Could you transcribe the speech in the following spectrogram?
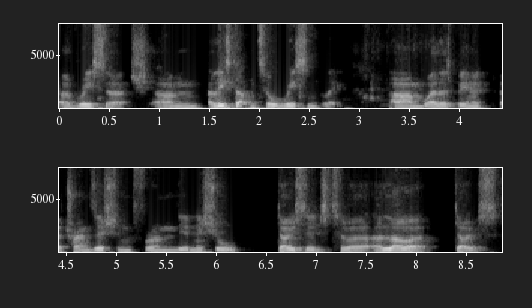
of research, um, at least up until recently, um, where there's been a, a, transition from the initial dosage to a, a lower dose.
